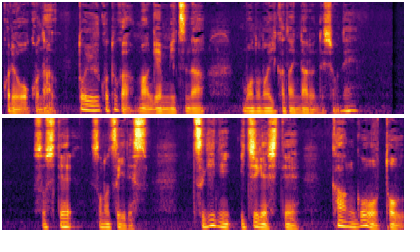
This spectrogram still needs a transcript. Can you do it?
これを行うということが、まあ、厳密なものの言い方になるんでしょうね。そしてその次です。次に一下して看護を問うっ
